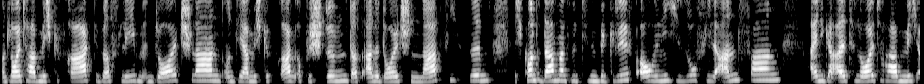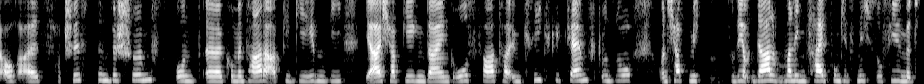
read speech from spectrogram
Und Leute haben mich gefragt über das Leben in Deutschland und die haben mich gefragt, ob bestimmt, dass alle Deutschen Nazis sind. Ich konnte damals mit diesem Begriff auch nicht so viel anfangen. Einige alte Leute haben mich auch als Faschistin beschimpft und äh, Kommentare abgegeben wie, ja, ich habe gegen deinen Großvater im Krieg gekämpft und so. Und ich habe mich zu dem damaligen Zeitpunkt jetzt nicht so viel mit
